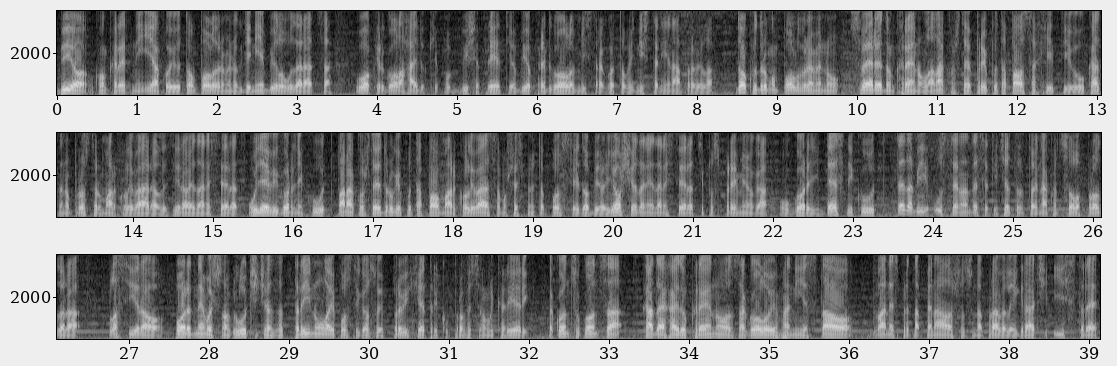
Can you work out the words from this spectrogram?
bio konkretni, iako i u tom poluvremenu gdje nije bilo udaraca, u okvir gola Hajduk je više prijetio, bio pred golom, Istra gotovo i ništa nije napravila. Dok u drugom poluvremenu sve je redom krenulo. Nakon što je prvi puta pao sa hiti u kaznenom prostoru Marko Livaja realizirao 11 terac u lijevi gornji kut, pa nakon što je drugi puta pao Marko Livaja samo 6 minuta poslije je dobio još jedan 11 terac i pospremio ga u gornji desni kut, te da bi u 74. nakon solo prodora plasirao pored nemoćnog Lučića za 3-0 i postigao svoj prvi hetrik u profesionalnoj karijeri. Na koncu konca, kada je Hajduk krenuo, za golovima nije stao, dva nespretna penala što su napravili igrači Istre,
